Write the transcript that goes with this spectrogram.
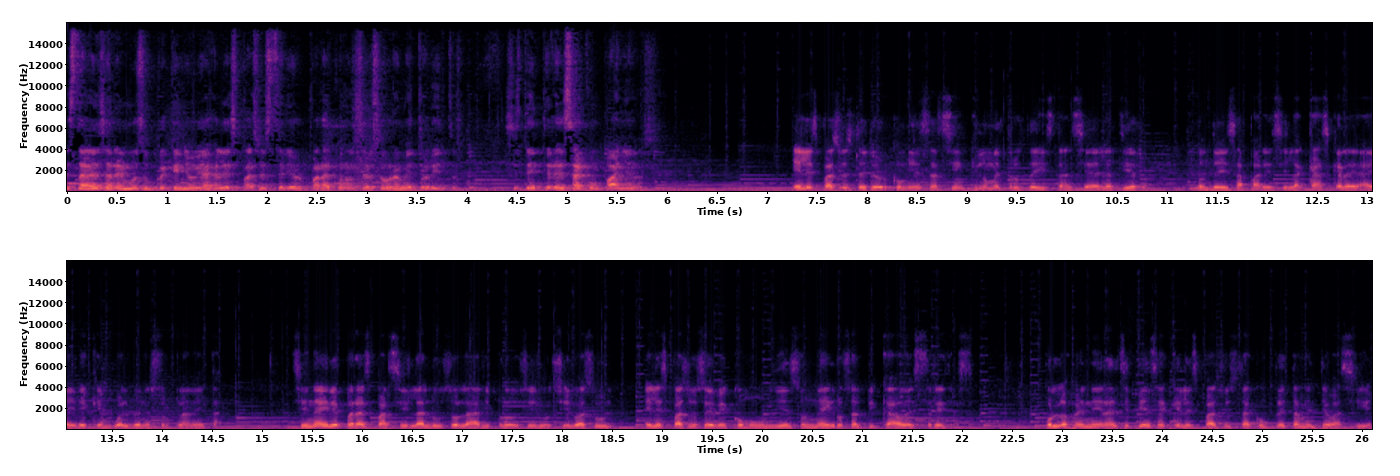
Esta vez haremos un pequeño viaje al espacio exterior para conocer sobre meteoritos. Si te interesa, acompáñanos. El espacio exterior comienza a 100 kilómetros de distancia de la Tierra, donde desaparece la cáscara de aire que envuelve nuestro planeta. Sin aire para esparcir la luz solar y producir un cielo azul, el espacio se ve como un lienzo negro salpicado de estrellas. Por lo general se piensa que el espacio está completamente vacío,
